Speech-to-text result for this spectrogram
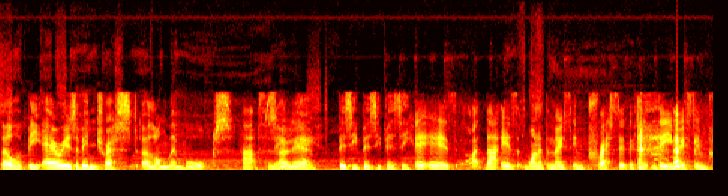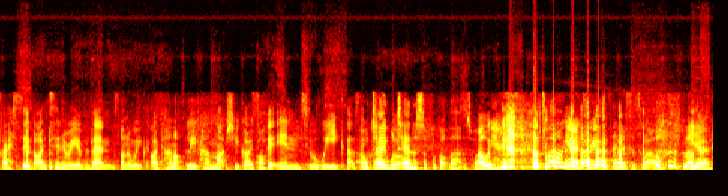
there'll be areas of interest along them walks. Absolutely. So yeah, busy, busy, busy. It is. That is one of the most impressive, if not the most impressive itinerary of events on a week. I cannot believe how much you guys oh. fit into a week. That's incredible. Oh, table tennis, I forgot that as well. Oh yeah. oh yeah, table tennis as well. Love Yeah. it.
